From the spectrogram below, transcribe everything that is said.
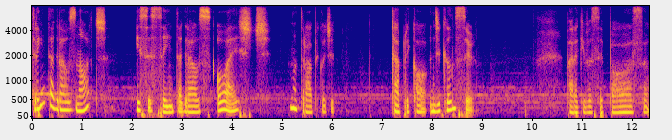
30 graus norte e 60 graus oeste no trópico de Capricórnio de Câncer para que você possa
